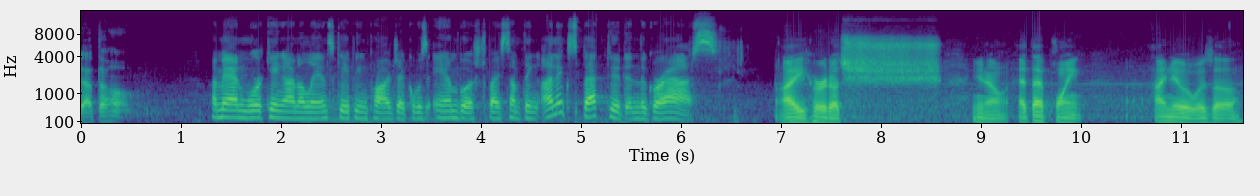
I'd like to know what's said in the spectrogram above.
at the home. A man working on a landscaping project was ambushed by something unexpected in the grass. I heard a shh, you know, at that point, I knew it was a,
